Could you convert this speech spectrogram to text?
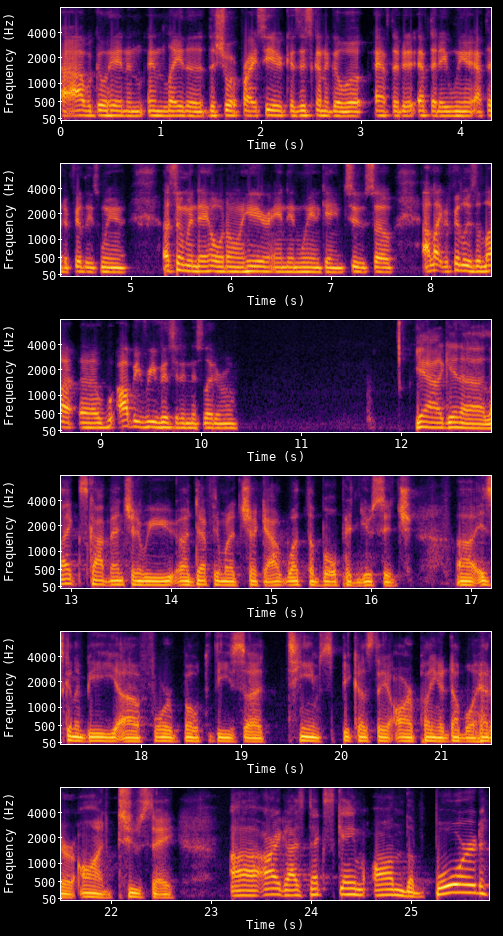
I would go ahead and, and lay the, the short price here because it's going to go up after the after they win after the Phillies win, assuming they hold on here and then win game two. So I like the Phillies a lot. Uh, I'll be revisiting this later on. Yeah, again, uh, like Scott mentioned, we uh, definitely want to check out what the bullpen usage uh, is going to be uh, for both of these uh, teams because they are playing a doubleheader on Tuesday. Uh, all right, guys, next game on the board.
